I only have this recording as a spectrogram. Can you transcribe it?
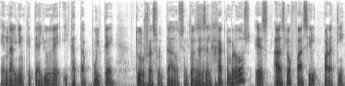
en alguien que te ayude y catapulte tus resultados. Entonces, el hack número dos es hazlo fácil para ti.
